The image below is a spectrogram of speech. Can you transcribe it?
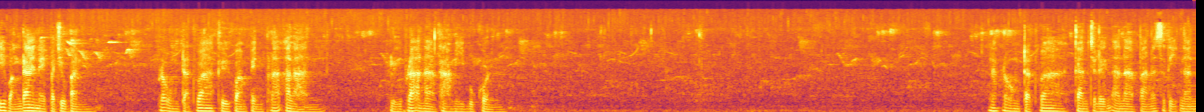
ที่หวังได้ในปัจจุบัน พระองค์ตรัสว่าคือความเป็นพระอรหันต์หรือพระอนาคามีบุคคล และพระองค์ตรัสว่าการเจริญอานาปานสตินั้น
